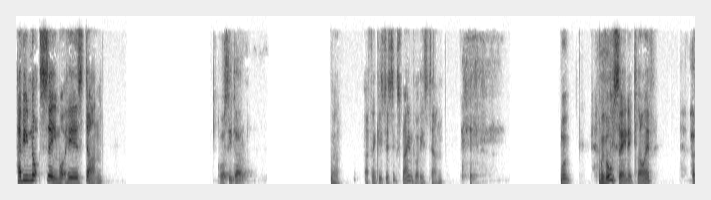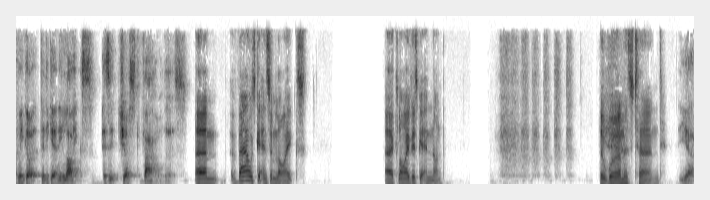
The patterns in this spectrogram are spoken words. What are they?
Have you not seen what he has done? What's he done? I think he's just explained what he's done. well, we've all seen it, Clive. Have we got? Did he get any likes? Is it just Val that's? Um, Val's getting some likes. Uh, Clive is getting none. The worm has turned. Yeah.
